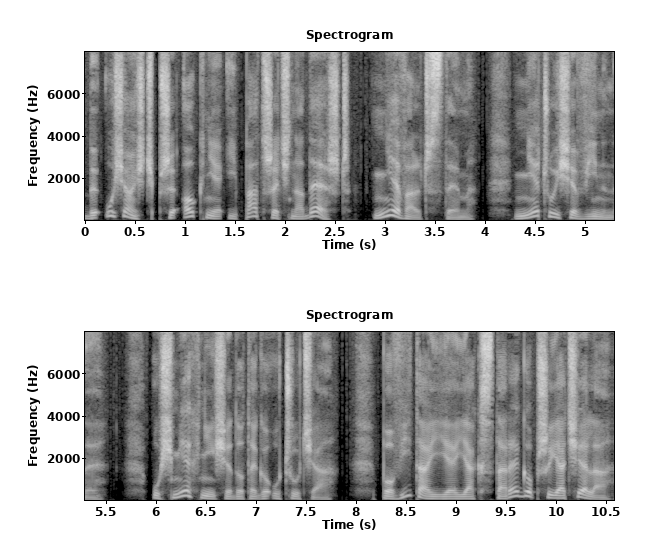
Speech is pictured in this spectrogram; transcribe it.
by usiąść przy oknie i patrzeć na deszcz, nie walcz z tym. Nie czuj się winny. Uśmiechnij się do tego uczucia. Powitaj je jak starego przyjaciela,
